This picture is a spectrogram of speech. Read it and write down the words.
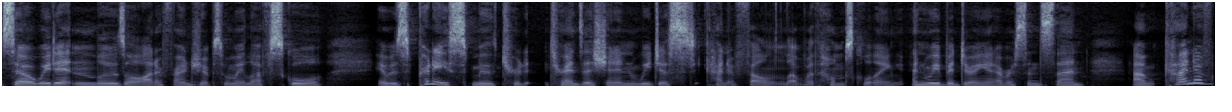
So we didn't lose a lot of friendships when we left school. It was pretty smooth tr- transition, and we just kind of fell in love with homeschooling, and we've been doing it ever since then. Um, kind of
